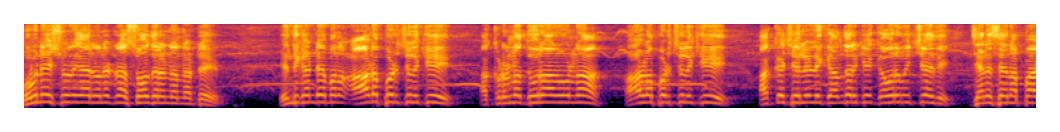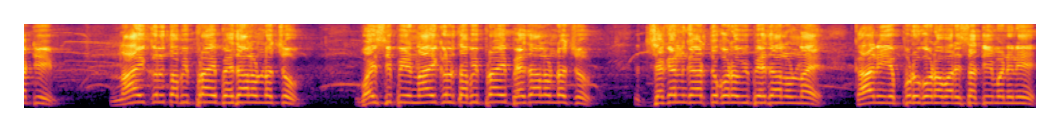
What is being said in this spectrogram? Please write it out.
భువనేశ్వరుని గారిని అన్నట్టు నా సోదరుని అన్నట్టే. ఎందుకంటే మన ఆడపడుచులకి అక్కడున్న దూరాన ఉన్న ఆడపడుచులకి అక్క చెల్లెళ్ళకి అందరికీ గౌరవం ఇచ్చేది జనసేన పార్టీ. నాయకులతో అభిప్రాయ భేదాలు ఉండొచ్చు. వైసీపీ నాయకులతో అభిప్రాయ భేదాలు ఉండొచ్చు. జగన్ గారితో కూడా విభేదాలు ఉన్నాయి. కానీ ఎప్పుడు కూడా వారి సతీమణిని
